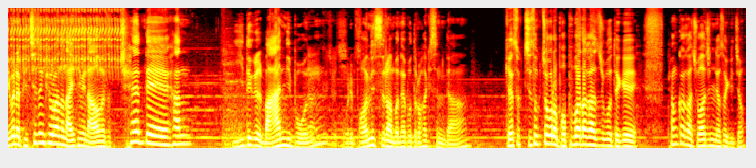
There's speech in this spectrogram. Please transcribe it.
이번에 빛의 증표라는 아이템이 나오면서 최대한 이득을 많이 본 우리 버니스를 한번 해보도록 하겠습니다. 계속 지속적으로 버프 받아가지고 되게 평가가 좋아진 녀석이죠.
